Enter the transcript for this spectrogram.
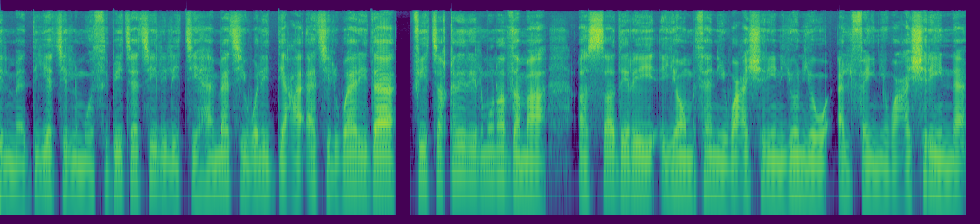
المادية المثبتة للاتهامات والادعاءات الواردة في تقرير المنظمة الصادر يوم 22 يونيو 2020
